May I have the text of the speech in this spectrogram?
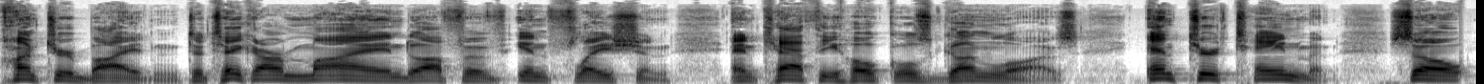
Hunter Biden, to take our mind off of inflation and Kathy Hochul's gun laws. Entertainment. So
